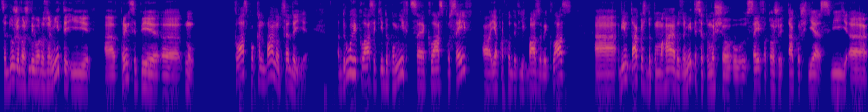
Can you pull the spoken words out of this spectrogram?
це дуже важливо розуміти. І, в принципі, е, ну, клас по канбану це дає. А другий клас, який допоміг, це клас по сейф. Я проходив їх базовий клас. А він також допомагає розумітися, тому що у сейфа теж також є свій, е,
